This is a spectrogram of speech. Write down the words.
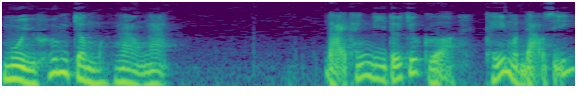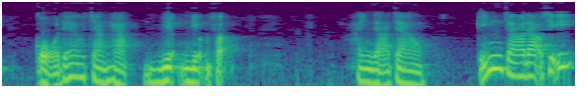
mùi hương trầm ngào ngạt. Đại thánh đi tới trước cửa, thấy một đạo sĩ, cổ đeo trang hạt, miệng niệm phật Hành giả chào, kính chào đạo sĩ.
